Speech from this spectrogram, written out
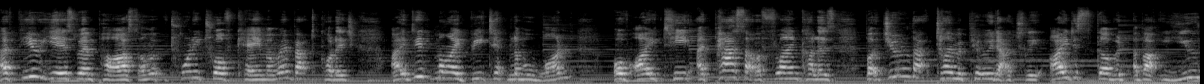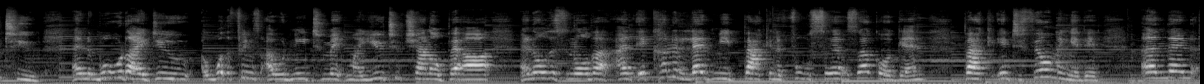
a few years went past, 2012 came, I went back to college, I did my BTEC level one of IT. I passed out with flying colours, but during that time of period, actually, I discovered about YouTube and what would I do, what the things I would need to make my YouTube channel better, and all this and all that. And it kind of led me back in a full circle again, back into filming it did. And then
